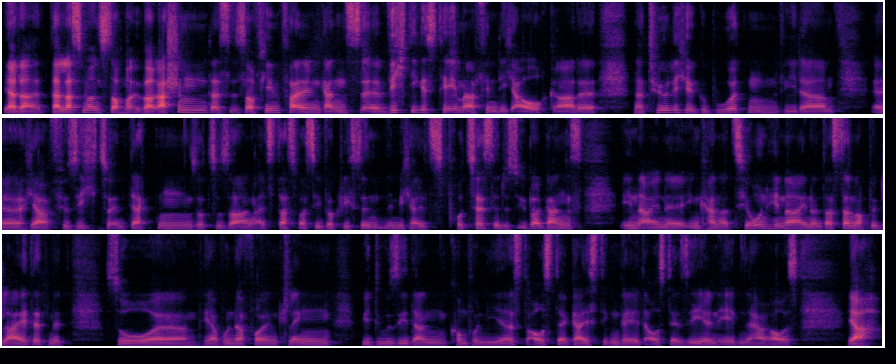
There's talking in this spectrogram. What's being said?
Ja, da, da, lassen wir uns doch mal überraschen. Das ist auf jeden Fall ein ganz äh, wichtiges Thema, finde ich auch, gerade natürliche Geburten wieder äh, ja, für sich zu entdecken, sozusagen als das, was sie wirklich sind, nämlich als Prozesse des Übergangs in eine Inkarnation hinein und das dann noch begleitet mit so äh, ja, wundervollen Klängen, wie du sie dann komponierst, aus der geistigen Welt, aus der Seelenebene heraus. Ja,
